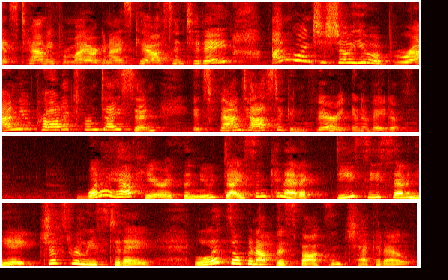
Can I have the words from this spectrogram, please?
it's Tammi from My Organized Chaos and today I'm going to show you a brand new product from Dyson. It's fantastic and very innovative. What I have here is the new Dyson Cinetic DC78 just released today. Let's open up this box and check it out.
